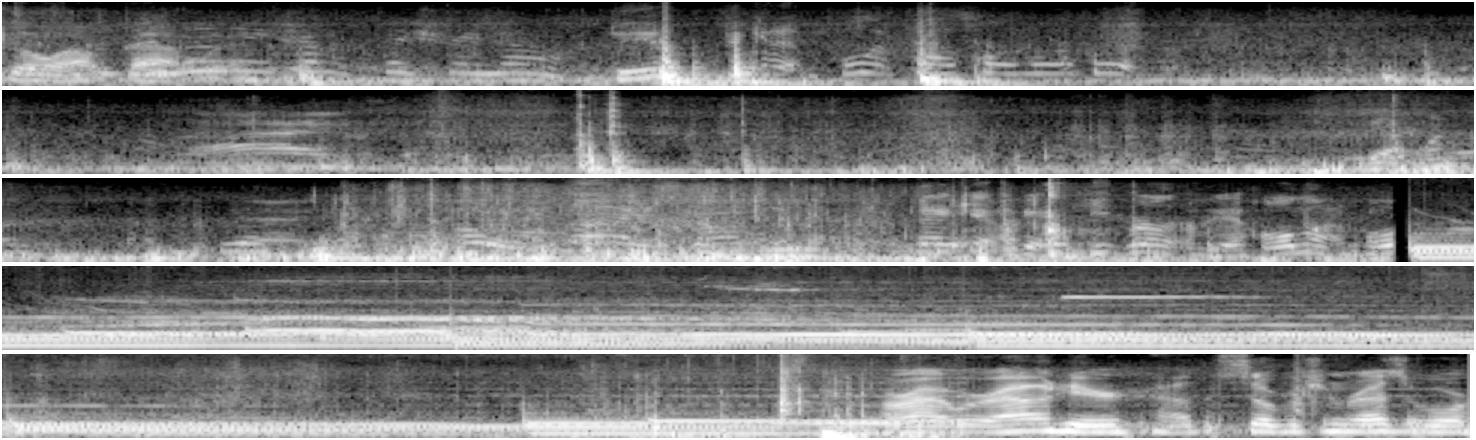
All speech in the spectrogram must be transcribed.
go out that way. have a fish right now. Do you? Pick it up. Pull it, pull it, pull it, pull it, pull it. Nice. Got one? Oh, nice. Okay, okay, okay, keep rolling. Okay, hold on. Hold All out here at the Silverton Reservoir.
